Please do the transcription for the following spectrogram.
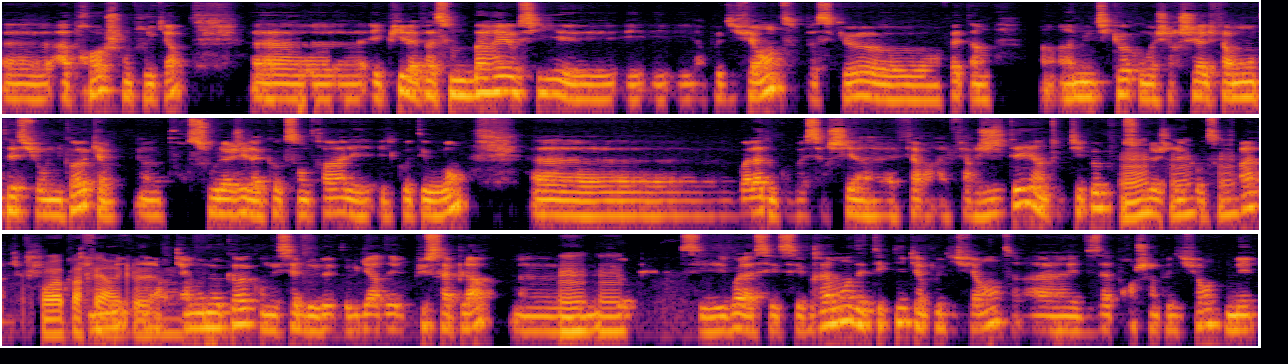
euh, approche en tous les cas. Euh, et puis la façon de barrer aussi est, est, est un peu différente parce que euh, en fait un, un multicoque, on va chercher à le faire monter sur une coque pour soulager la coque centrale et, le côté au vent. Euh, voilà, donc on va chercher à, le faire, à faire giter un tout petit peu pour mhm, soulager la mhm, coque centrale. On va pas faire avec le. qu'un monocoque, on essaie de, de, le garder le plus à plat. Euh, c'est voilà, c'est vraiment des techniques un peu différentes euh, et des approches un peu différentes, mais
